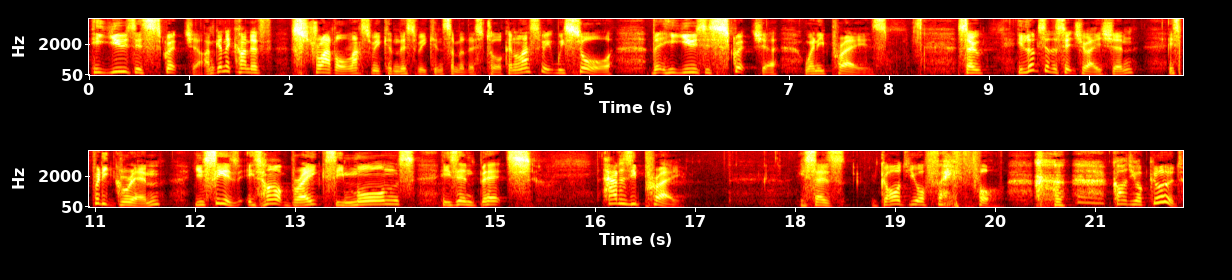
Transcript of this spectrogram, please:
he uses scripture. I'm going to kind of straddle last week and this week in some of this talk. And last week we saw that he uses scripture when he prays. So, he looks at the situation, it's pretty grim. You see, his, his heart breaks, he mourns, he's in bits. How does he pray? He says, God, you're faithful. God, you're good.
